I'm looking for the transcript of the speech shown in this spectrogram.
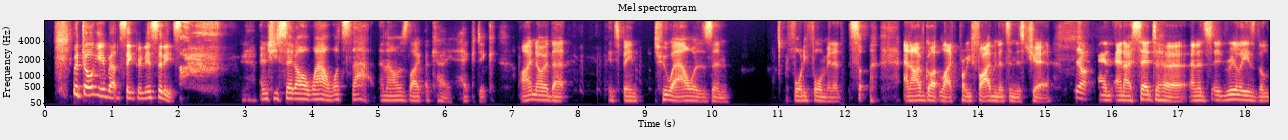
We're talking about synchronicities. and she said, Oh, wow, what's that? And I was like, Okay, hectic. I know that it's been two hours and 44 minutes and I've got like probably five minutes in this chair. Yeah. And and I said to her, and it's it really is the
